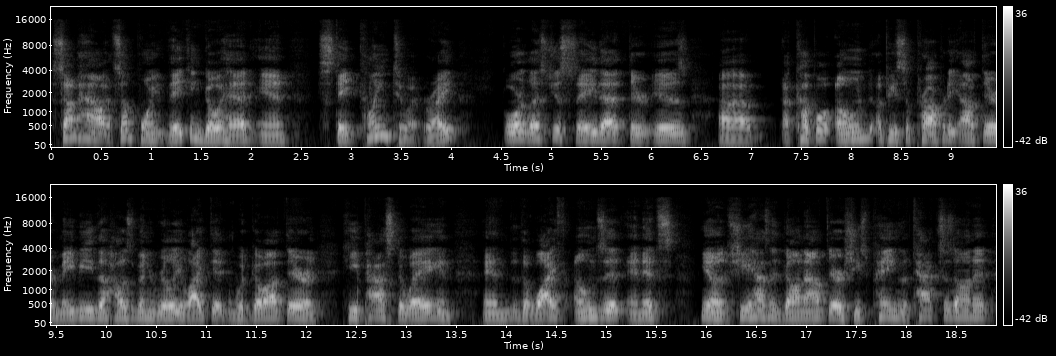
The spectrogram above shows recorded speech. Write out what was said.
somehow at some point they can go ahead and stake claim to it, right? Or let's just say that there is uh, a couple owned a piece of property out there. Maybe the husband really liked it and would go out there, and he passed away, and and the wife owns it, and it's you know, she hasn't gone out there. She's paying the taxes on it.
